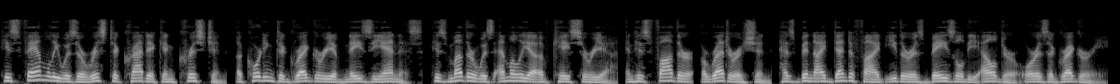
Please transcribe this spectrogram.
His family was aristocratic and Christian, according to Gregory of Nazianzus. His mother was Emilia of Caesarea, and his father, a rhetorician, has been identified either as Basil the Elder or as a Gregory.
